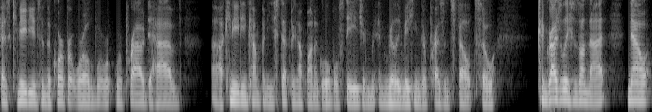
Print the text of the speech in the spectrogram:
As Canadians in the corporate world, we're, we're proud to have uh, Canadian companies stepping up on a global stage and, and, really making their presence felt. So, congratulations on that. Now,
